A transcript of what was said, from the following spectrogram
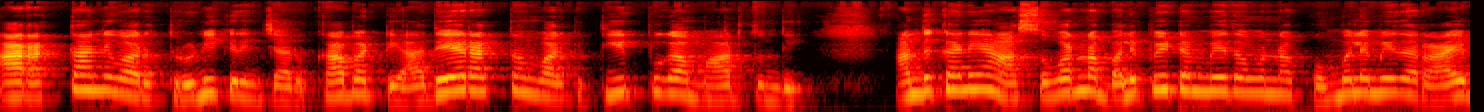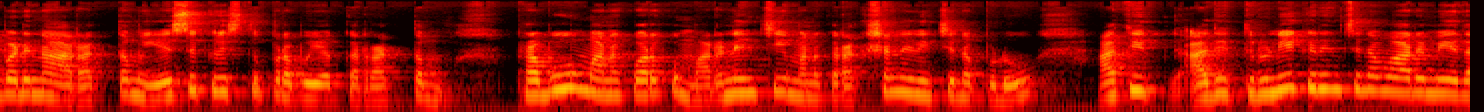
ఆ రక్తాన్ని వారు తృణీకరించారు. కాబట్టి అదే రక్తం వారికి తీర్పుగా మారుతుంది. అందుకనే ఆ సువర్ణ బలిపీఠం మీద ఉన్న కొమ్ముల మీద రాయబడిన ఆ రక్తం యేసుక్రీస్తు ప్రభు యొక్క రక్తం ప్రభువు మన కొరకు మరణించి మనకు రక్షణనిచ్చినప్పుడు అతి అది తృణీకరించిన వారి మీద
